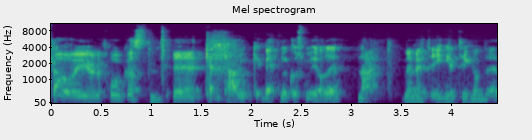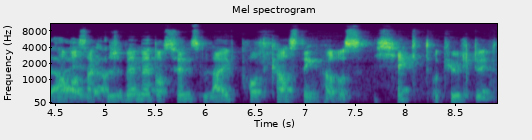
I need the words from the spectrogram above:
på julefrokosten til kan, kan, vet vi hvordan vi gjør det? Nei, vi vet ingenting om det. Vi, Nei, bare sagt, det vi, vi bare syns livepodkasting høres kjekt og kult ut.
